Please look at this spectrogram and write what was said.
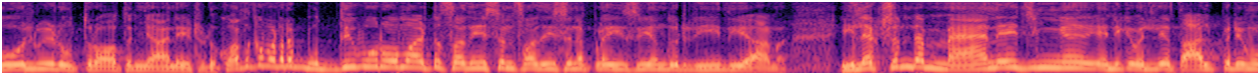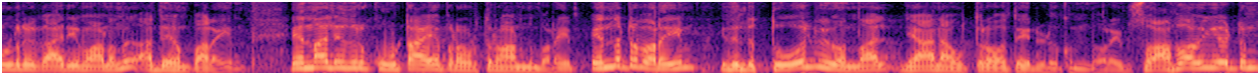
തോൽവിയുടെ ഉത്തരവാദിത്വം ഞാൻ ഏറ്റെടുക്കും. അതൊക്കെ വളരെ ബുദ്ധിപൂർവമായിട്ട് സതീശൻ സതീശനെ പ്ലേസ് ചെയ്യുന്ന ഒരു രീതിയാണ്. ഇലക്ഷന്റെ മാനേജിങ് എനിക്ക് വലിയ താല്പര്യമുള്ളൊരു കാര്യമാണെന്ന് അദ്ദേഹം പറയും. എന്നാൽ ഇതൊരു കൂട്ടായ പ്രവർത്തനമാണെന്ന് പറയും. എന്നിട്ട് പറയും ഇതിന്റെ തോൽവി വന്നാൽ ഞാൻ ആ ഉത്തരവാദിത്വം ഏറ്റെടുക്കും എന്ന് പറയും. സ്വാഭാവികമായിട്ടും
